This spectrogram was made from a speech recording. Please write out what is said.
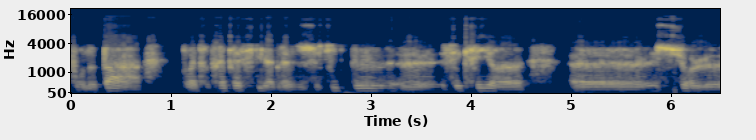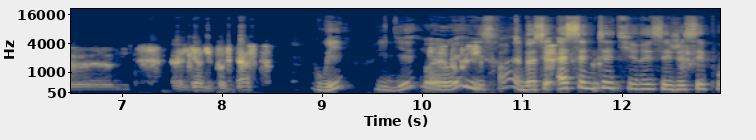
pour ne pas pour être très précis, l'adresse de ce site peut euh, s'écrire euh, euh, sur le lien du podcast. Oui, il y est. oui, il y sera. Eh ben, c'est snt-cgc.fr.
